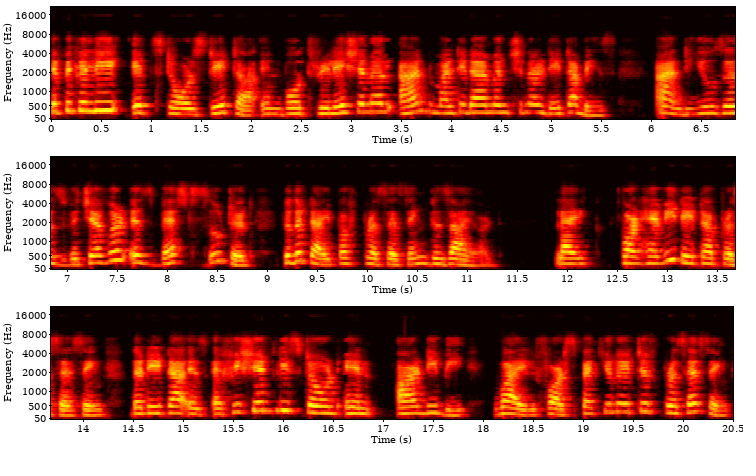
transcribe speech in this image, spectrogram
Typically, it stores data in both relational and multidimensional database and uses whichever is best suited to the type of processing desired. Like for heavy data processing, the data is efficiently stored in RDB while for speculative processing,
